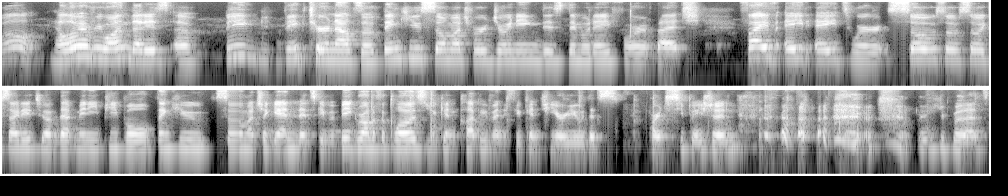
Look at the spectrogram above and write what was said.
Well, hello everyone. That is a big, big turnout. So thank you so much for joining this demo day for batch 588. We're so, so, so excited to have that many people. Thank you so much again. Let's give a big round of applause. You can clap even if you can't hear you. That's participation. thank you for that.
